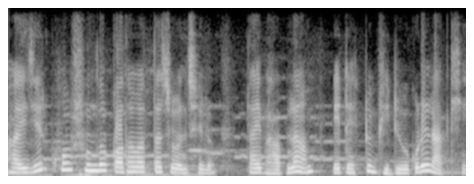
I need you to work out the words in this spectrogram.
ভাইজির খুব সুন্দর কথাবার্তা চলছিল। তাই ভাবলাম এটা একটু ভিডিও করে রাখি।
